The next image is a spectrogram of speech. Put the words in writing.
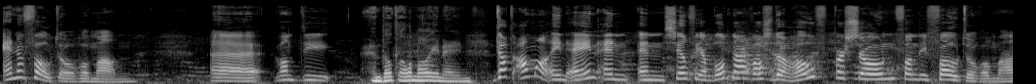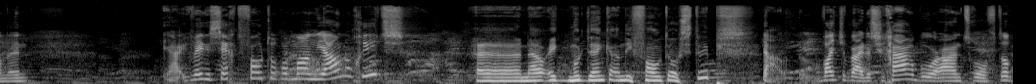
en een fotoroman. Eh, want die, En dat allemaal in één. dat allemaal in één. En, en Sylvia Botnar was de hoofdpersoon van die fotoroman. En ja, ik weet niet, zegt fotoroman jou nog iets? Eh, nou, ik moet denken aan die fotostrips. Ja, wat je bij de sigarenboer aantrof, dat,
